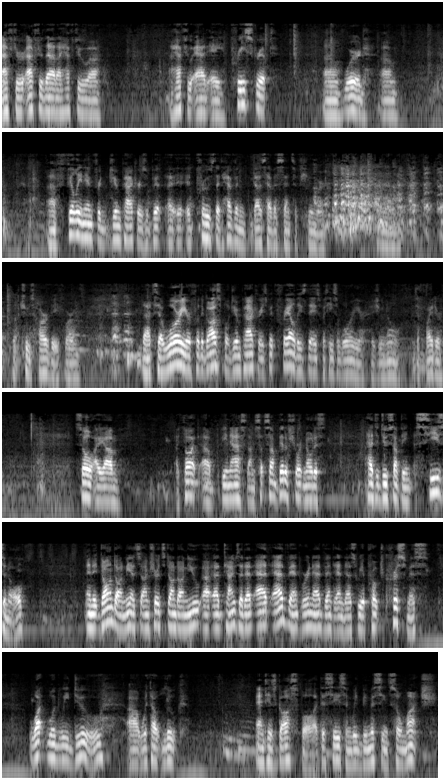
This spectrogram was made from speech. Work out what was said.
After after that, I have to uh, I have to add a prescript uh, word. Um, uh, filling in for Jim Packer is a bit. Uh, it, it, proves that heaven does have a sense of humor. um, we'll choose Harvey for him. That's a warrior for the gospel, Jim Packer. He's a bit frail these days, but he's a warrior, as you know. He's a fighter. So I, um, I thought uh, being asked on some bit of short notice had to do something seasonal and it dawned on me, I'm sure it's dawned on you uh, at times, that at, at Advent, we're in Advent, and as we approach Christmas, what would we do uh, without Luke mm-hmm. and his gospel? At this season, we'd be missing so much.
